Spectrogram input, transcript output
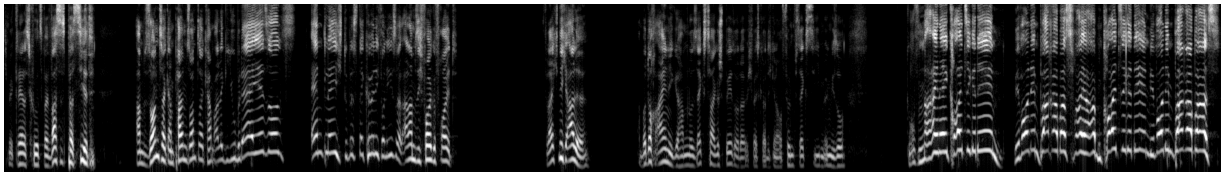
Ich erkläre das kurz, weil was ist passiert? Am Sonntag, am Palmsonntag haben alle gejubelt, ey Jesus, endlich, du bist der König von Israel. Alle haben sich voll gefreut. Vielleicht nicht alle, aber doch einige haben nur sechs Tage später, oder ich weiß gerade nicht genau, fünf, sechs, sieben, irgendwie so, gerufen, nein, ey, kreuzige den. Wir wollen den Barabbas frei haben. Kreuzige den. Wir wollen den Barabbas.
